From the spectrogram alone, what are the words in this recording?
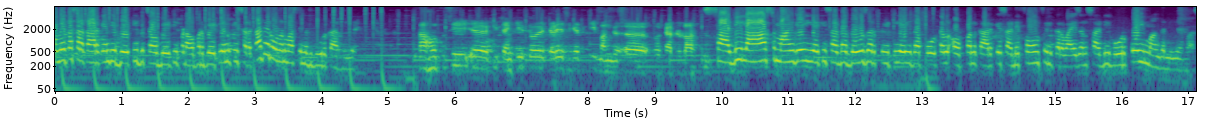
ਉਵੇਂ ਤਾਂ ਸਰਕਾਰ ਕਹਿੰਦੀ ਹੈ ਬੇਟੀ ਬਚਾਓ ਬੇਟੀ ਪੜਾਓ ਪਰ ਬੇਟੀਆਂ ਨੂੰ ਕੀ ਸੜਕਾਂ ਤੇ ਰੋਲਣ ਵਾਸਤੇ ਮਜਬੂਰ ਕਰ ਰਹੀ ਹੈ? ਤਾਂ ਹੁਣ ਤੁਸੀਂ ਕੀ ਟੈਂਕੀ ਤੋਂ ਚੜੇ ਸੀਗੇ ਕੀ ਮੰਗ ਕਰ ਰਹੇ ਲਾਸਟ ਸਾਡੀ ਲਾਸਟ ਮੰਗ ਇਹ ਹੈ ਕਿ ਸਾਡਾ 2000 ਪੀਟੀਆਈ ਦਾ ਪੋਰਟਲ ਓਪਨ ਕਰਕੇ ਸਾਡੇ ਫਾਰਮ ਫਿਲ ਕਰਵਾਏ ਜਾਣ। ਸਾਡੀ ਹੋਰ ਕੋਈ ਮੰਗ ਨਹੀਂ ਹੈ ਬਸ।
